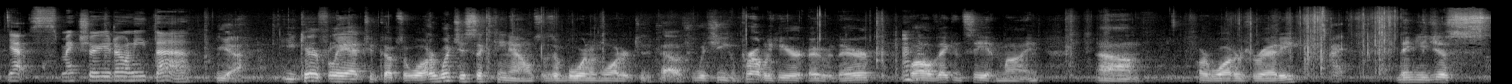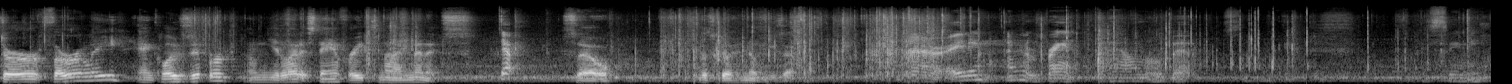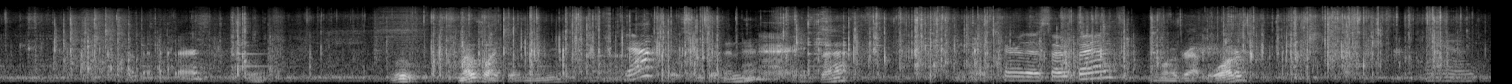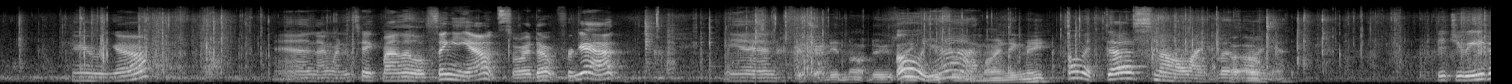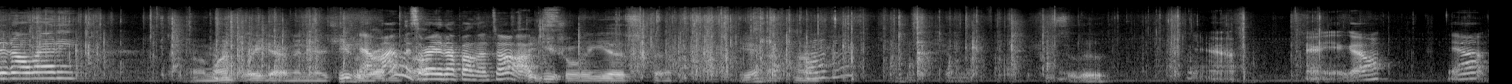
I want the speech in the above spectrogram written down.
Yes, make sure you don't eat that. Yeah. You carefully add two cups of water, which is 16 ounces of boiling water to the pouch, which you can probably hear over there. Mm -hmm. Well, they can see it in mine. Um, our water's ready. Right. Then you just stir thoroughly and close zipper, and you let it stand for eight to nine minutes. Yep. So, let's go ahead and open these up. Alrighty, I'm to bring it down a little bit so you see me a bit better. Ooh, smells like lasagna. Uh, yeah? Let's get in there. Alright. Like that. Tear this open. I'm going to grab the water. And here we go. And I'm going to take my little thingy out so I don't forget. And which I did not do. Thank oh, you yeah. for reminding me. Oh, it does smell like lasagna. Uh -oh. Did you eat it already? Uh, mine's way down in there. It's usually yeah, right mine was right up on the top. It usually is. So, yeah. Um, uh -huh. So the, yeah. There you go. Yeah.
